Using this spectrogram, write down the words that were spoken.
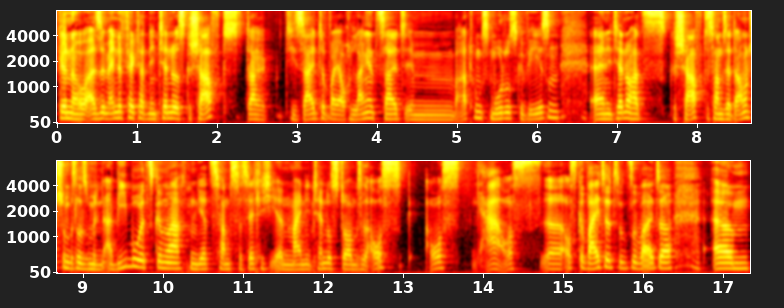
Genau, also im Endeffekt hat Nintendo es geschafft. Da die Seite war ja auch lange Zeit im Wartungsmodus gewesen. Äh, Nintendo hat es geschafft. Das haben sie ja damals schon ein bisschen so mit den Amiibo jetzt gemacht und jetzt haben sie tatsächlich ihren My Nintendo Store ein bisschen aus, aus, ja, aus, äh, ausgeweitet und so weiter. Ähm,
